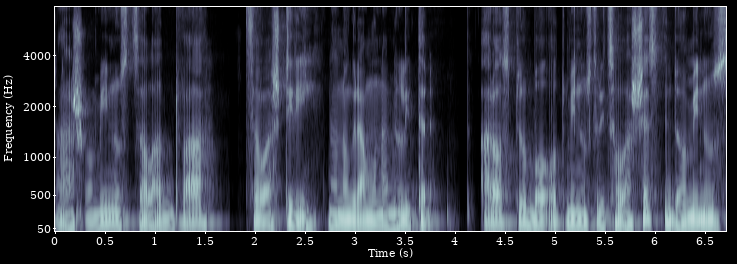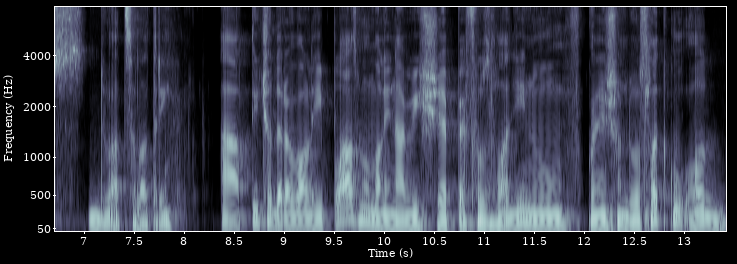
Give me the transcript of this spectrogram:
až o minus 2,4 nanogramu na mililiter a rozptyl bol od minus 3,6 do minus 2,3 a tí, čo darovali plazmu, mali navyše PFOS hladinu v konečnom dôsledku o 2,0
